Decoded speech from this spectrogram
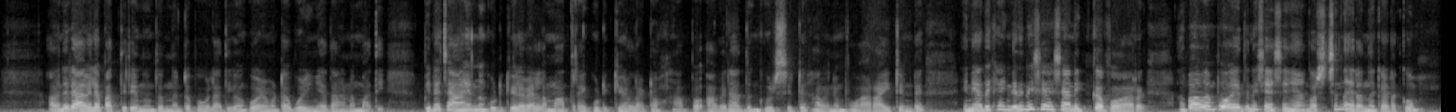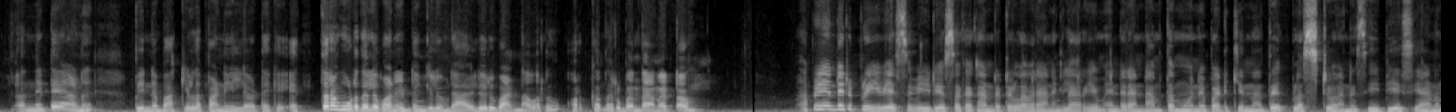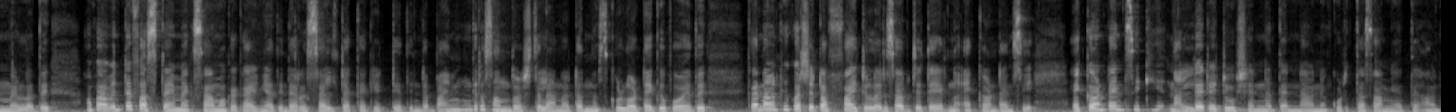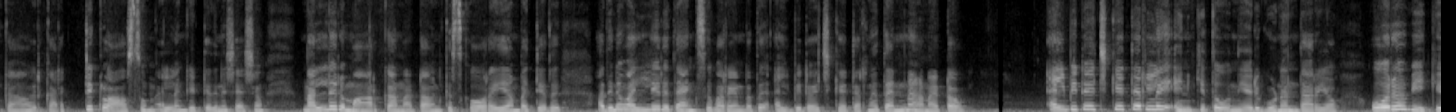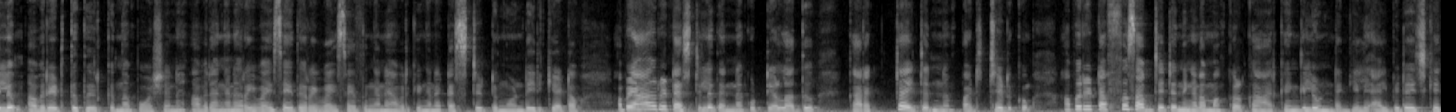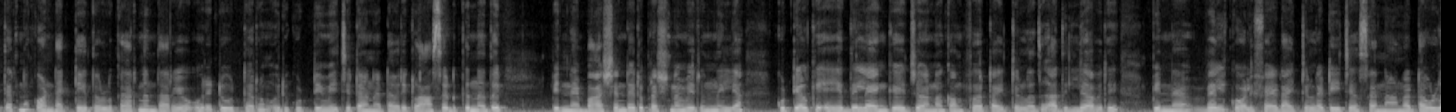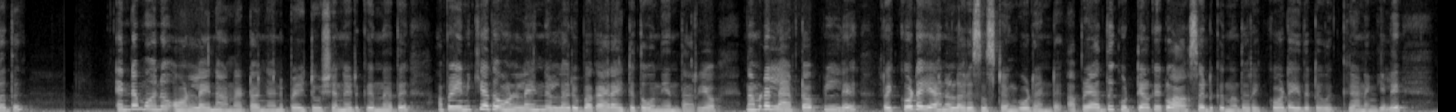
അവന് രാവിലെ പത്തിരി ഒന്നും തിന്നിട്ട് പോകില്ല അധികം കോഴിമുട്ട പുഴുങ്ങിയതാണ് മതി. പിന്നെ ചായ ഒന്നും കുടിക്കില്ല വെള്ളം മാത്രമേ കുടിക്കുകയുള്ളൂ കേട്ടോ. അപ്പോൾ അവനതും കുടിച്ചിട്ട് അവനും പോകാറായിട്ടുണ്ട് ഇനി അത് കഴിഞ്ഞതിന് ശേഷമാണ് ഇക്ക പോകാറ് അപ്പോൾ അവൻ പോയതിന് ശേഷം ഞാൻ കുറച്ച് നേരം ഒന്ന് കിടക്കും. എന്നിട്ടാണ് പിന്നെ ബാക്കിയുള്ള പണിയിലോട്ടേക്ക്. എത്ര കൂടുതൽ പണിയുണ്ടെങ്കിലും രാവിലെ ഒരു വൺ അവർ ഉറക്കം നിർബന്ധമാണ് കേട്ടോ. അപ്പോൾ എന്റെ ഒരു പ്രീവിയസ് വീഡിയോസൊക്കെ കണ്ടിട്ടുള്ളവരാണെങ്കിൽ അറിയും എന്റെ രണ്ടാമത്തെ മോന് പഠിക്കുന്നത് പ്ലസ് ടു ആണ് സി ബി എസ് സി ആണെന്നുള്ളത്. അപ്പോൾ അവന്റെ ഫസ്റ്റ് ടൈം എക്സാമൊക്കെ കഴിഞ്ഞ് അതിന്റെ റിസൾട്ടൊക്കെ കിട്ടിയതിന്റെ ഭയങ്കര സന്തോഷത്തിലാണ് കേട്ടോ അന്ന് സ്കൂളിലോട്ടേക്ക് പോയത്. കാരണം അവനക്ക് കുറച്ച് ടഫായിട്ടുള്ള ഒരു സബ്ജക്റ്റ് ആയിരുന്നു അക്കൗണ്ടൻസി അക്കൗണ്ടൻസിക്ക് നല്ലൊരു ട്യൂഷന് തന്നെ അവന് കൊടുത്ത സമയത്ത് അവനക്ക് ആ ഒരു കറക്റ്റ് ക്ലാസ്സും എല്ലാം കിട്ടിയതിന് ശേഷം നല്ലൊരു മാർക്കാണ് കേട്ടോ അവനക്ക് സ്കോർ ചെയ്യാൻ പറ്റിയത്. അതിന് വലിയൊരു താങ്ക്സ് പറയേണ്ടത് എൽബിഡോ എഡ്യൂക്കേറ്ററിന് തന്നെയാണ് കേട്ടോ. എൽബിഡോ എഡ്യൂക്കേറ്ററിൽ എനിക്ക് തോന്നിയ ഒരു ഗുണം എന്താ അറിയോ? ഓരോ വീക്കിലും അവരെടുത്ത് തീർക്കുന്ന പോർഷന് അവരങ്ങനെ റിവൈസ് ചെയ്ത് റിവൈസ് ചെയ്ത് ഇങ്ങനെ അവർക്കിങ്ങനെ ടെസ്റ്റ് ഇട്ടും കൊണ്ടിരിക്കുക കേട്ടോ അപ്പോൾ ആ ഒരു ടെസ്റ്റിൽ തന്നെ കുട്ടികൾ അത് കറക്റ്റായിട്ട് തന്നെ പഠിച്ചെടുക്കും. അപ്പോൾ ഒരു ടഫ് സബ്ജക്റ്റ് നിങ്ങളുടെ മക്കൾക്ക് ആർക്കെങ്കിലും ഉണ്ടെങ്കിൽ അൽബിഡോ എഡ്യൂക്കേറ്ററിനെ കോൺടാക്ട് ചെയ്തോളൂ. കാരണം എന്താ പറയുക ഒരു ട്യൂട്ടറും ഒരു കുട്ടിയും വെച്ചിട്ടാണ് കേട്ടോ അവർ ക്ലാസ് എടുക്കുന്നത്. പിന്നെ ഭാഷന്റെ ഒരു പ്രശ്നം വരുന്നില്ല. കുട്ടികൾക്ക് ഏത് ലാംഗ്വേജും ആണോ കംഫർട്ട് ആയിട്ടുള്ളത് അതിൽ അവർ പിന്നെ വെൽ ക്വാളിഫൈഡ് ആയിട്ടുള്ള ടീച്ചേഴ്സ് തന്നെയാണ് കേട്ടോ ഉള്ളത്. എന്റെ മോന് ഓൺലൈനാണ് കേട്ടോ ഞാനിപ്പോൾ ട്യൂഷൻ എടുക്കുന്നത്. അപ്പോൾ എനിക്കത് ഓൺലൈനിലുള്ള ഒരു ഉപകാരമായിട്ട് തോന്നി. എന്താ അറിയോ? നമ്മുടെ ലാപ്ടോപ്പിൽ റെക്കോർഡ് ചെയ്യാനുള്ള ഒരു സിസ്റ്റം കൂടെ ഉണ്ട്. അപ്പോഴത് കുട്ടികൾക്ക് ക്ലാസ് എടുക്കുന്നത് റെക്കോർഡ് ചെയ്തിട്ട് വെക്കുകയാണെങ്കിൽ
